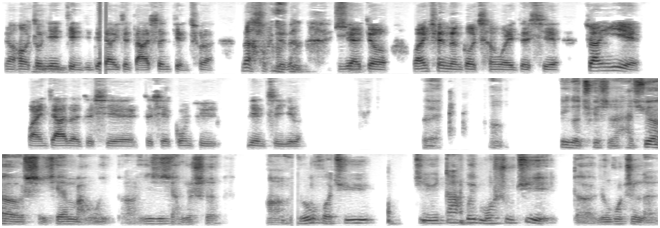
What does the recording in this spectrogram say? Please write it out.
然后中间剪辑掉一些杂声，剪出来。那我觉得 应该就完全能够成为这些专业玩家的这些这些工具链之一了。对，嗯，这个确实还需要时间吧。我啊一直讲就是。啊，如何基于基于大规模数据的人工智能，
